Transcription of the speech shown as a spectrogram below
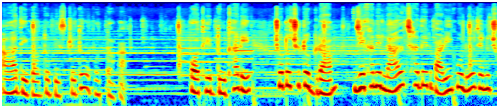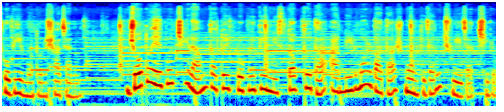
আ দিগন্ত বিস্তৃত উপত্যকা। পথের দুধারে ছোট ছোট গ্রাম, যেখানে লাল ছাদের বাড়িগুলো যেন ছবির মতন সাজানো। যত এগোচ্ছিলাম, ততই প্রকৃতির নিস্তব্ধতা আর নির্মল বাতাস মনকে যেন ছুঁয়ে যাচ্ছিল।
